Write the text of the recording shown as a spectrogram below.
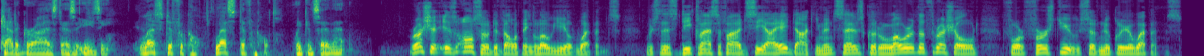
categorized as easy. Less difficult. Less difficult. We can say that. Russia is also developing low yield weapons, which this declassified CIA document says could lower the threshold for first use of nuclear weapons.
